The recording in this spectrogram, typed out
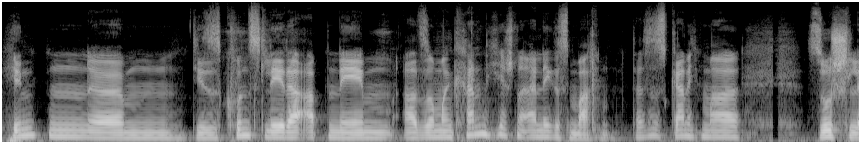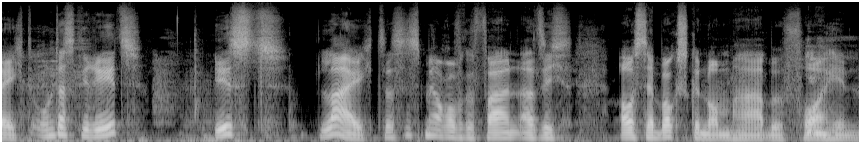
hinten ähm, dieses Kunstleder abnehmen. Also man kann hier schon einiges machen. Das ist gar nicht mal so schlecht. Und das Gerät ist leicht. Das ist mir auch aufgefallen, als ich aus der Box genommen habe vorhin.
